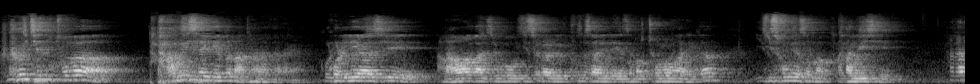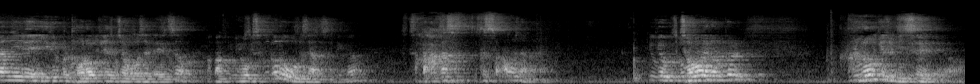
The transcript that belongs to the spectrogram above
그 질투가 다윗에게도 나타나잖아요. 골리앗이 나와가지고 이스라엘 군사에 대해서 막 조롱하니까 이 속에서 막 다윗이 하나님의 이름을 더럽히는 저것에 대해서 막 여기서 끌어오르지 않습니까? 나가서 그 싸우잖아요. 그러니까 저와 여러분들 그런 게 좀 있어야 돼요.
